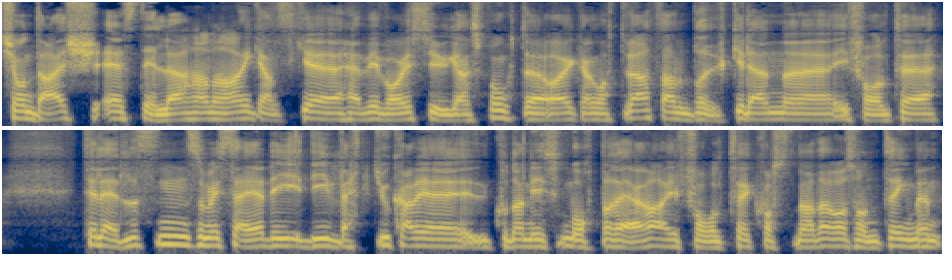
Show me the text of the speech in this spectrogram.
Sean Dyche er stille. Han har en ganske heavy voice i utgangspunktet, og det kan godt være at han bruker den uh, i forhold til, til, ledelsen. Som jeg sier, De, de vet jo de, hvordan de må operere i forhold til kostnader og sånne ting, men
